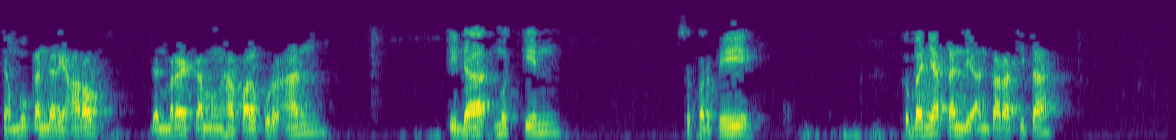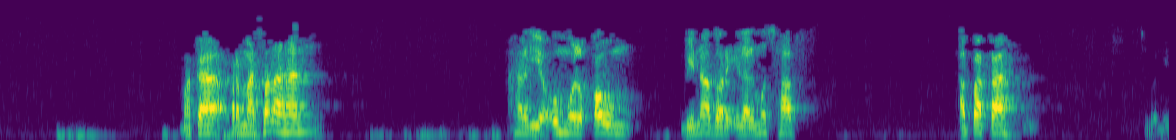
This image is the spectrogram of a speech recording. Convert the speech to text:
Yang bukan dari Arab dan mereka menghafal Quran tidak mungkin seperti kebanyakan di antara kita. Maka permasalahan hal ya umul kaum binadhar ilal mushaf Apakah coba di,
